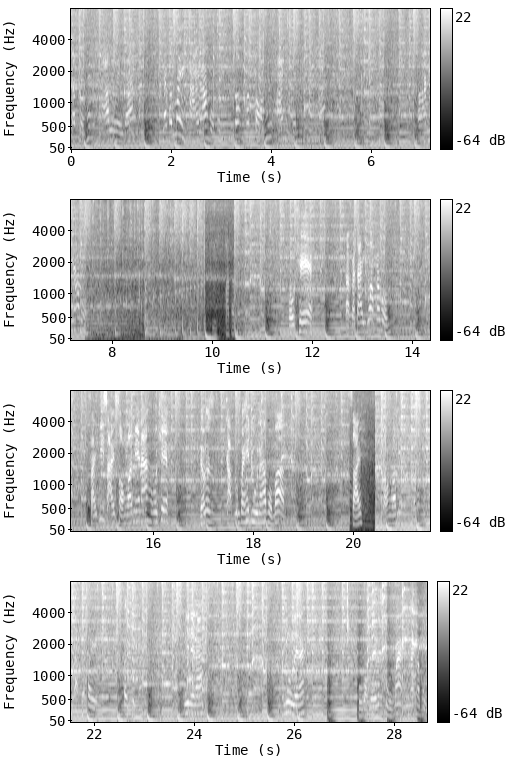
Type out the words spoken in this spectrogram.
จัดส่งให้ลูกค้าเลยนะแล้วก็ไม่ขายนะผมอันนี้คือต้องทดสอบให้ลูกค้าเห็นกันจริงนะประมาณนี้นะครับผมโอเคตัดกระจายอีกรอบครับผมสายที่สาย 200 เมตรนะ โอเค เดี๋ยวเรากลับลงไปให้ดูนะครับผมว่าสาย 200 เมตรกลับแล้วไปไปสุดนะนี่เลยนะ นู่นเลยนะผมบอกเลยว่าสูงมากนี่นะครับผม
